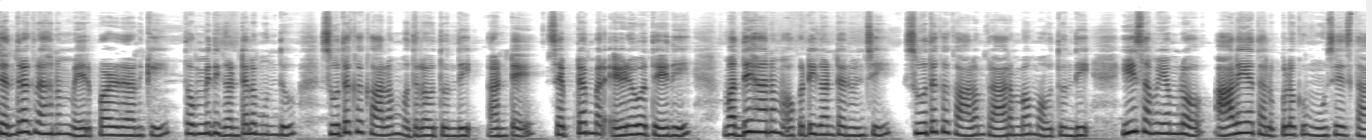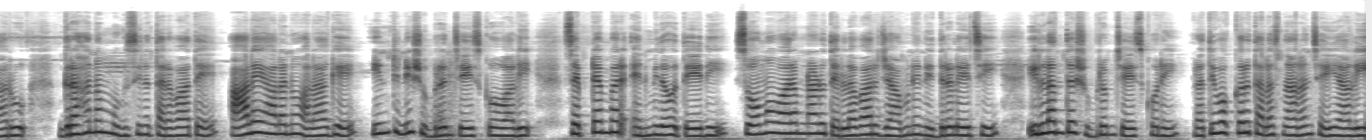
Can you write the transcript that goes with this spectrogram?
చంద్రగ్రహణం ఏర్పడడానికి తొమ్మిది గంటల ముందు సూతక కాలం మొదలవుతుంది. అంటే సెప్టెంబర్ ఏడవ తేదీ మధ్యాహ్నం ఒకటి గంట నుంచి సూతక కాలం ప్రారంభం అవుతుంది. ఈ సమయంలో ఆలయ తలుపులకు మూసేస్తారు. గ్రహణం ముగిసిన తర్వాతే ఆలయాలను అలాగే ఇంటిని శుభ్రం చేసుకోవాలి. సెప్టెంబర్ ఎనిమిదవ తేదీ సోమవారం నాడు తెల్లవారుజామున నిద్రలేచి ఇల్లంతా శుభ్రం చేసుకొని ప్రతి ఒక్కరూ తలస్నానం చేయాలి.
